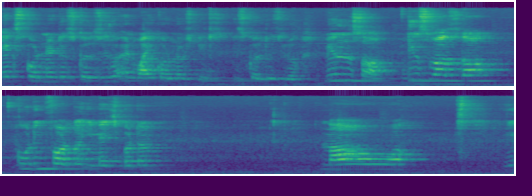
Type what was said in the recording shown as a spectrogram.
x coordinate is equal to 0 and y coordinate is equal to 0 means uh, this was the coding for the image button. Now uh, we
